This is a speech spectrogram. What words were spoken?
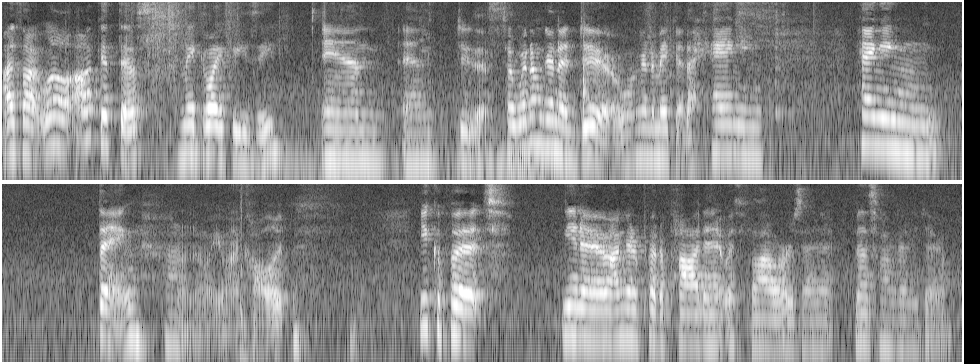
I thought, well, I'll get this, make life easy, and and do this. So what I'm going to do, I'm going to make it a hanging, hanging thing. I don't know what you want to call it. You could put, you know, I'm going to put a pot in it with flowers in it. That's what I'm to do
